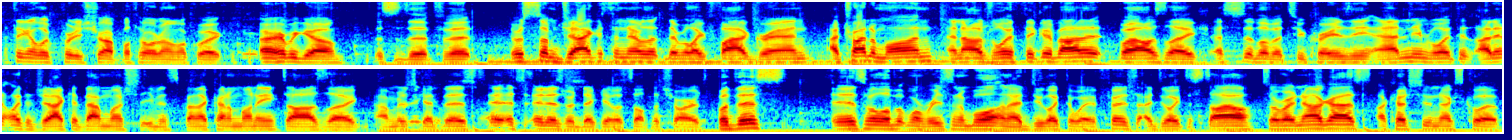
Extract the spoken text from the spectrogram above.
I think I look pretty sharp. I'll throw it on real quick. All right, here we go. This is the fit. There's some jackets in there that they were like five grand. I tried them on and I was really thinking about it, but I was like, that's a little bit too crazy. And I didn't even like the, I didn't like the jacket that much to even spend that kind of money. So I was like, I'm gonna just get this. It's, it is ridiculous off the charts. But this is a little bit more reasonable and I do like the way it fits. I do like the style. So right now, guys, I'll catch you in the next clip.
